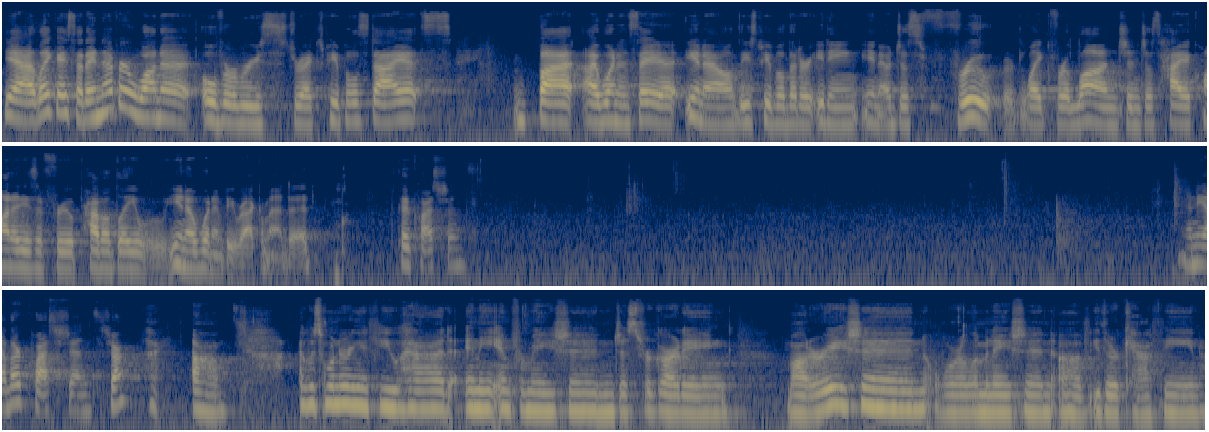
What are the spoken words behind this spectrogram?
yeah, like I said, I never want to over restrict people's diets, but I wouldn't say, you know, these people that are eating, you know, just fruit like for lunch and just high quantities of fruit probably, you know, wouldn't be recommended. Good questions. Any other questions? Sure. Hi. Um, I was wondering if you had any information just regarding moderation or elimination of either caffeine,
